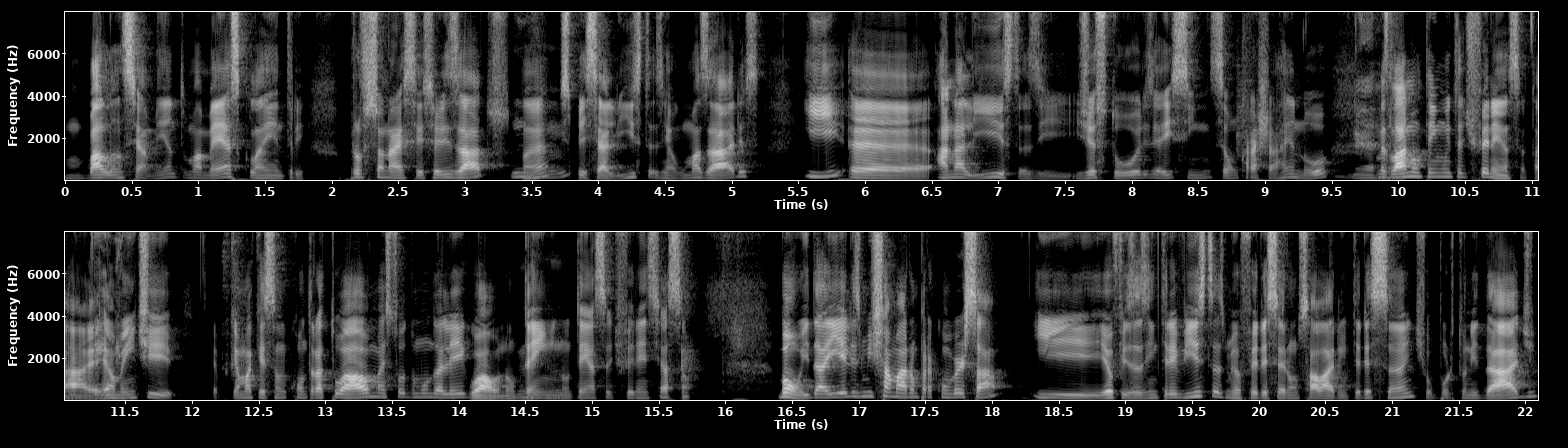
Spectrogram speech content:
um balanceamento, uma mescla entre profissionais terceirizados, né, Uhum. especialistas em algumas áreas, e é, analistas e gestores, e aí sim são crachá Renault. É. Mas lá não tem muita diferença, tá? É Entendi. realmente é porque é uma questão contratual, mas todo mundo ali é igual, não tem, Uhum. não tem essa diferenciação. Bom, e daí eles me chamaram para conversar e eu fiz as entrevistas, me ofereceram um salário interessante, oportunidade.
